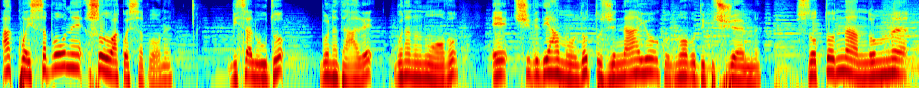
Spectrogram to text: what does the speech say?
acqua e sapone, solo acqua e sapone. Vi saluto, buon Natale, buon anno nuovo e ci vediamo l'8 gennaio col nuovo DPCM. Sto tornando, me.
